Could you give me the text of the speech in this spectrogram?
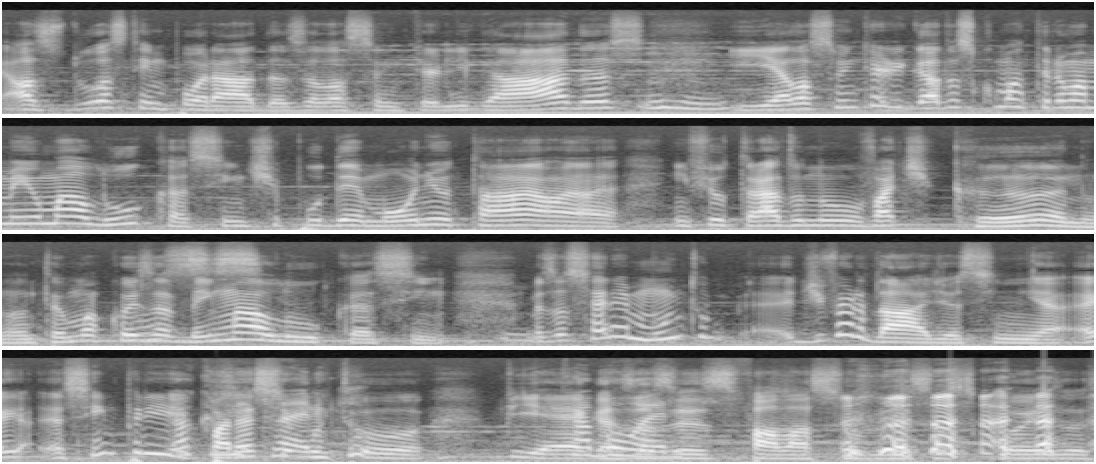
as duas temporadas elas são interligadas. Uhum. E elas são interligadas com uma trama meio maluca, assim, tipo, o demônio tá ah, infiltrado no Vaticano, tem uma coisa Nossa bem maluca, assim. Mas a série é muito, é de verdade, assim, é, é sempre, Eu acredito, parece muito piegas, Tá bom, às Eric. vezes, falar sobre essas coisas.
